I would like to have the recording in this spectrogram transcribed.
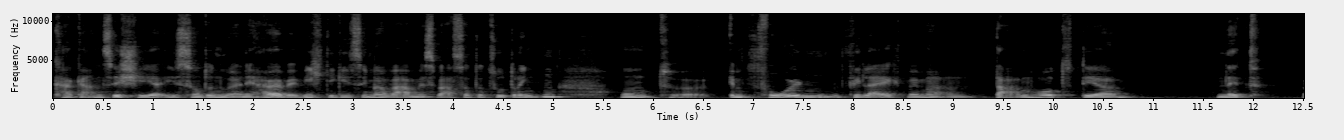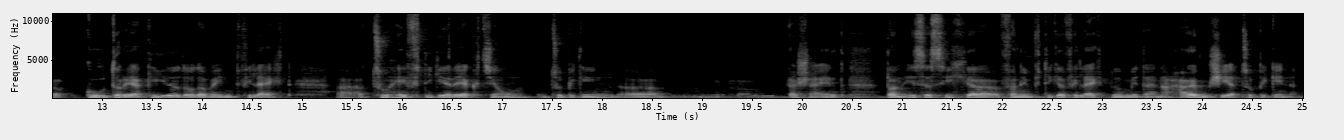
keine ganze Share ist, sondern nur eine halbe. Wichtig ist immer warmes Wasser dazu trinken und äh, empfohlen vielleicht, wenn man einen Darm hat, der nicht gut reagiert oder wenn vielleicht eine zu heftige Reaktion zu Beginn erscheint, dann ist es sicher vernünftiger, vielleicht nur mit einer halben Share zu beginnen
